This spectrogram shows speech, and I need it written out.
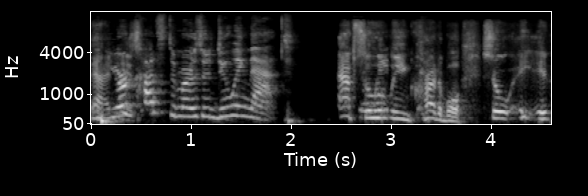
That Your is- customers are doing that absolutely incredible so it,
